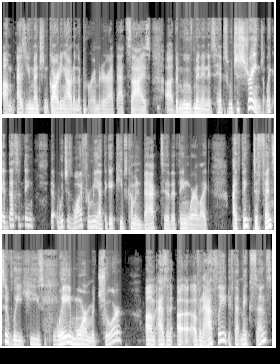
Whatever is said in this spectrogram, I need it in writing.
Um, as you mentioned, guarding out in the perimeter at that size, uh, the movement in his hips, which is strange. Like that's the thing that, which is why for me, I think it keeps coming back to the thing where like I think defensively he's way more mature um, as an uh, uh, of an athlete, if that makes sense.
